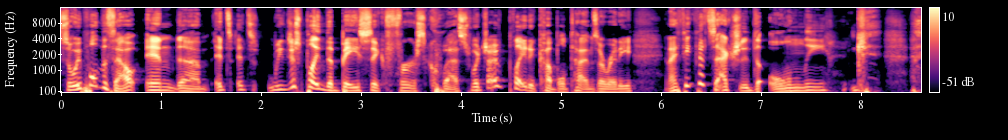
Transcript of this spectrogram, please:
so we pulled this out, and um, it's it's we just played the basic first quest, which I've played a couple times already, and I think that's actually the only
